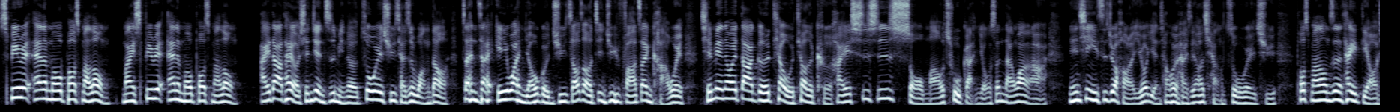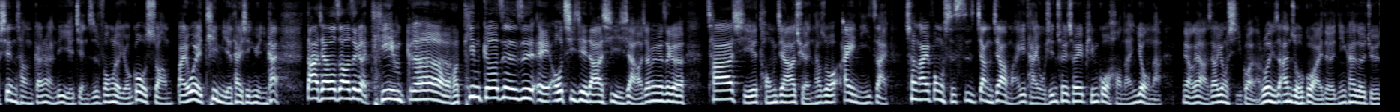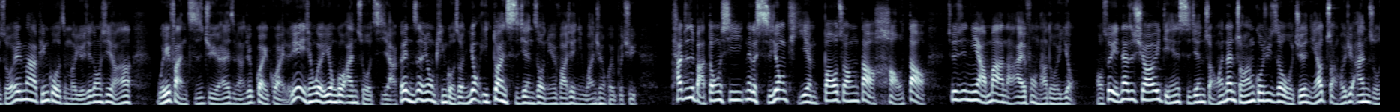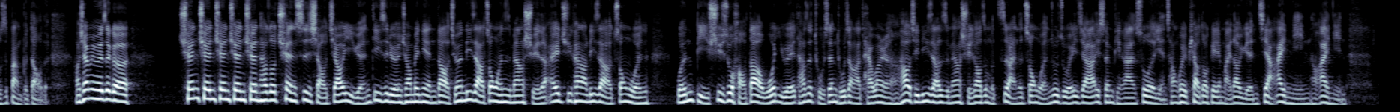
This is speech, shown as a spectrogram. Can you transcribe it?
Spirit Animal Post Malone，My Spirit Animal Post Malone。挨大太有先见之明了，座位区才是王道。站在 A1 摇滚区，早早进去罚站卡位。前面那位大哥跳舞跳得可嗨，湿湿手毛触感，永生难忘啊！年轻一次就好了，以后演唱会还是要抢座位区。Post Malone 真的太屌，现场感染力也简直疯了，有够爽。By the way Team 也太幸运，你看大家都知道这个 Team 哥，Team 哥真的是哎，欧气界大家细一下。下面这个擦鞋童家拳，他说爱你仔，趁 iPhone 十四降价买一台，五星吹吹苹果好。难用呐，没有，跟你讲是要用习惯了。如果你是安卓过来的，你一开始会觉得说，哎妈，苹果怎么有些东西好像违反直觉还是怎么样，就怪怪的。因为以前我也用过安卓机啊，可是你真的用苹果之后，你用一段时间之后，你会发现你完全回不去。它就是把东西那个使用体验包装到好到，就是你阿嬷拿 iPhone 它都会用哦，所以那是需要一点点时间转换，但转换过去之后，我觉得你要转回去安卓是办不到的。好，下面因为这个。圈圈圈圈圈，他说劝世小交易员第一次留言希望被念到。请问 Lisa 中文是怎么样学的？IG 看到 Lisa 的中文文笔叙述好到，我以为他是土生土长的台湾人，很好奇 Lisa 是怎么样学到这么自然的中文。入主了一家一生平安，所有的演唱会票都可以买到原价，爱您，好爱您。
